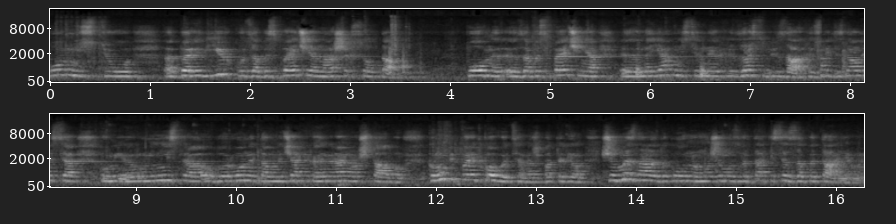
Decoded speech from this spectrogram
повністю е, перевірку забезпечення наших солдат. Повне забезпечення наявності в них засобів захисту. Дізналися у у міністра оборони та у начальника генерального штабу, кому підпорядковується наш батальйон, щоб ми знали, до кого ми можемо звертатися з запитаннями.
